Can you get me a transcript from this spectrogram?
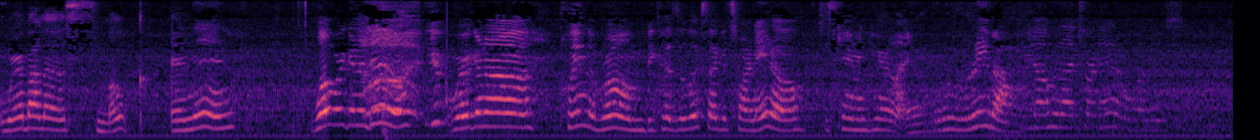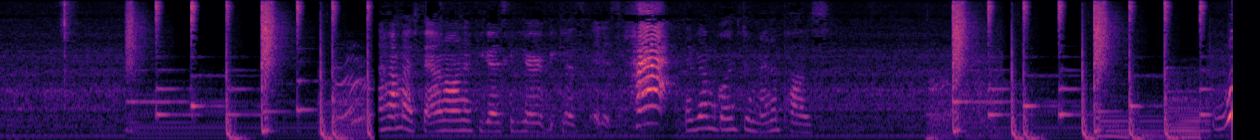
We're about to smoke. And then what we're gonna do, we're gonna clean the room because it looks like a tornado just came in here like Riba. You know who that tornado was? I have my fan on if you guys could hear it because it is hot. Maybe I'm going through menopause. Woo!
